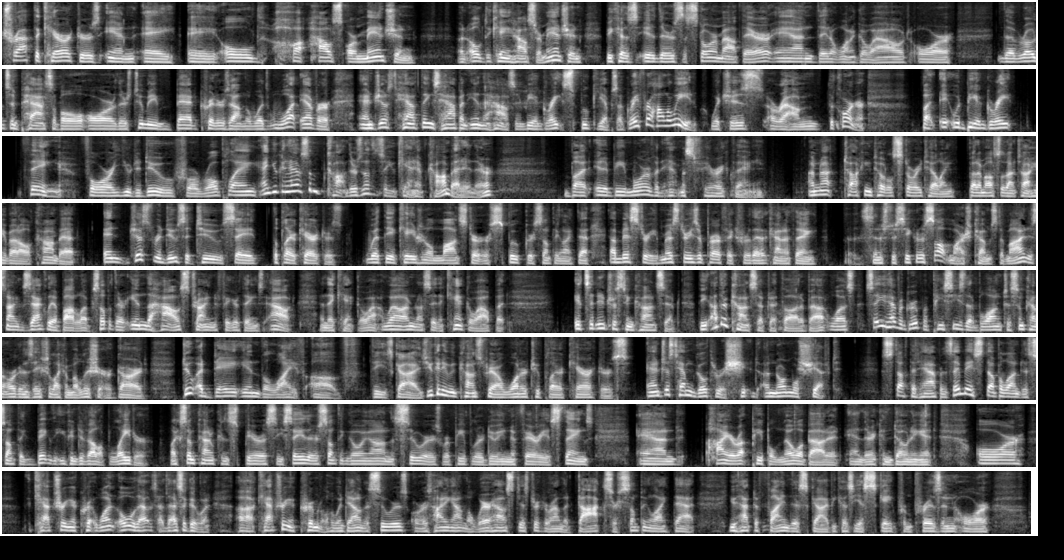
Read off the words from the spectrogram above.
Trap the characters in a a old house or mansion, an old decaying house or mansion, because there's a storm out there and they don't want to go out or the road's impassable or there's too many bad critters out in the woods, whatever, and just have things happen in the house. It'd be a great spooky episode. Great for Halloween, which is around the corner. But it would be a great thing for you to do for role playing. And you can have some, com- there's nothing so you can't have combat in there, but it'd be more of an atmospheric thing. I'm not talking total storytelling, but I'm also not talking about all combat and just reduce it to, say, the player characters with the occasional monster or spook or something like that. A mystery. Mysteries are perfect for that kind of thing. The Sinister Secret of Saltmarsh comes to mind. It's not exactly a bottle episode, but they're in the house trying to figure things out, and they can't go out. Well, I'm not saying they can't go out, but it's an interesting concept. The other concept I thought about was say you have a group of PCs that belong to some kind of organization like a militia or guard. Do a day in the life of these guys. You can even concentrate on one or two player characters and just have them go through a, sh- a normal shift. Stuff that happens. They may stumble onto something big that you can develop later, like some kind of conspiracy. Say there's something going on in the sewers where people are doing nefarious things, and higher up people know about it and they're condoning it, or capturing a one oh that's that's a good one. Uh, capturing a criminal who went down in the sewers or is hiding out in the warehouse district around the docks or something like that. You have to find this guy because he escaped from prison or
